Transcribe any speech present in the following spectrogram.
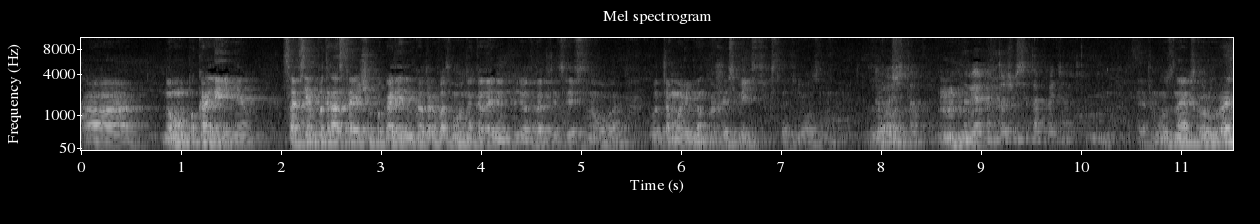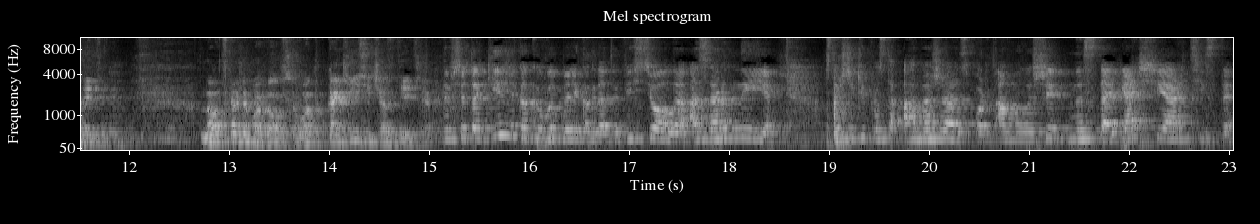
а, новым поколением, совсем подрастающим поколением, которое, возможно, когда-нибудь придет в этот лицей снова. Вот тому ребенку 6 месяцев, кстати, я узнал. Да вы что? Мгм. Наверное, тоже сюда пойдет. Это мы узнаем скоро у родителей. Но вот скажи, пожалуйста, вот какие сейчас дети? Да все такие же, как и вы были когда-то, веселые, озорные. Старшики просто обожают спорт, а малыши настоящие артисты.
